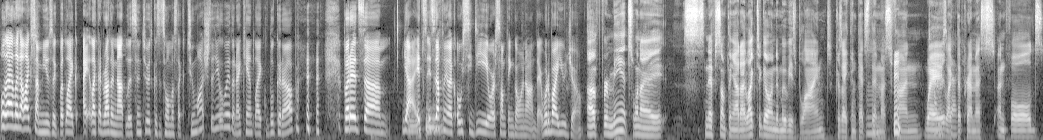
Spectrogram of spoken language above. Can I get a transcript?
Well, I like I like some music, but like I like I'd rather not listen to it because it's almost like too much to deal with, and I can't like look it up. but it's um yeah, it's it's definitely like OCD or something going on there. What about you, Joe? Uh, for me, it's when I sniff something out. I like to go into movies blind because I think that's the most fun way. Like the premise unfolds.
